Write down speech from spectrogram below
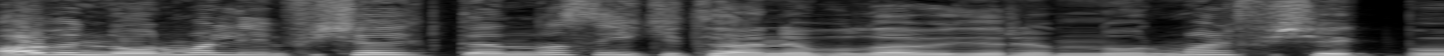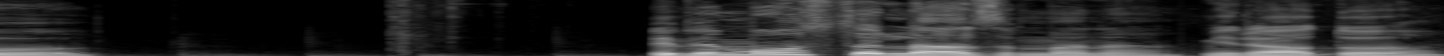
Abi normal fişekten nasıl iki tane bulabilirim? Normal fişek bu. Ve bir monster lazım bana. Mirado.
